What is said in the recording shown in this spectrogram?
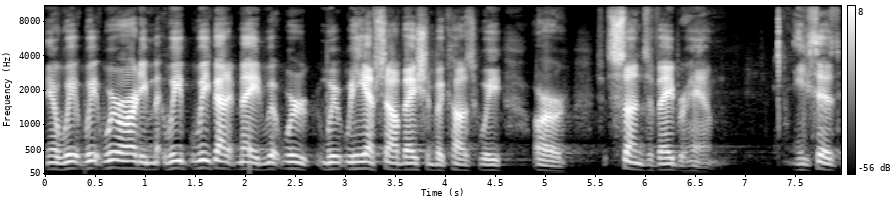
You know, we, we, we're already, we, we've got it made. We're, we, we have salvation because we are sons of Abraham. He says,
